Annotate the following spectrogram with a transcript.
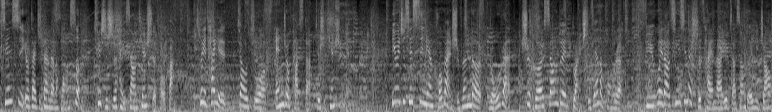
纤细又带着淡淡的黄色，确实是很像天使的头发，所以它也叫做 angel pasta，就是天使面。因为这些细面口感十分的柔软，适合相对短时间的烹饪，与味道清新的食材呢又比较相得益彰。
